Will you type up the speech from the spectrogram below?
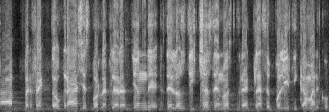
Ah, perfecto. Gracias por la aclaración de, los dichos de nuestra clase política, Marco.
